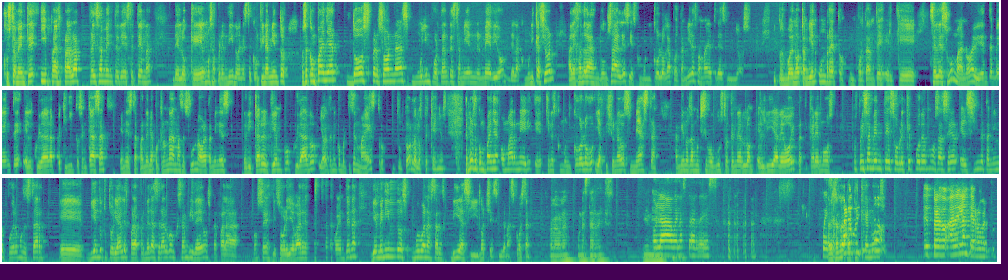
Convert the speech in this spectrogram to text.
Justamente, y para hablar precisamente de este tema, de lo que hemos aprendido en este confinamiento. Nos acompañan dos personas muy importantes también en el medio de la comunicación. Alejandra González, y es comunicóloga, pero también es mamá de tres niños. Y pues bueno, también un reto importante el que se le suma, ¿no? Evidentemente, el cuidar a pequeñitos en casa en esta pandemia, porque no nada más es uno, ahora también es dedicar el tiempo, cuidado y ahora también convertirse en maestro, tutor de los pequeños. También nos acompaña Omar Neri, que, quien es comunicólogo y aficionado cineasta. También nos da muchísimo gusto tenerlo el día de hoy. Platicaremos pues precisamente sobre qué podemos hacer. El cine también lo podremos estar eh, viendo tutoriales para aprender a hacer algo, aunque sean videos, para, no sé, sobrellevar esta cuarentena. Bienvenidos, muy buenas tardes, días y noches y demás. ¿Cómo están? Hola, hola, buenas tardes. Hola, buenas tardes. pues, Alejandra, platícanos. Eh, perdón, adelante, Roberto.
